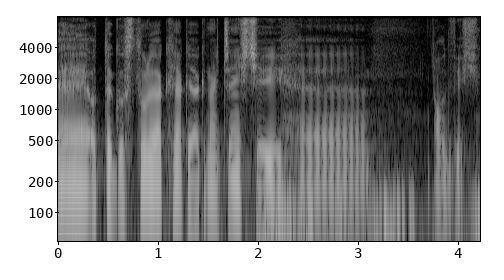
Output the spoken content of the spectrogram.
e, od tego stylu jak, jak, jak najczęściej e, odwieść.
